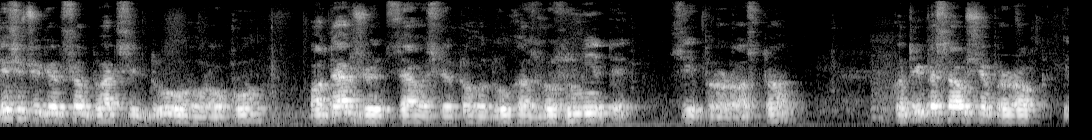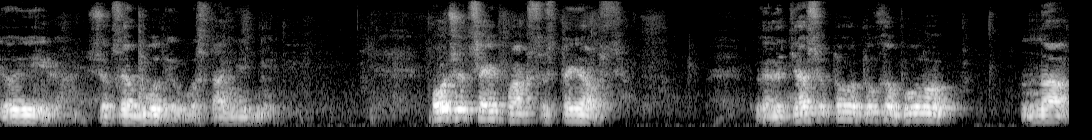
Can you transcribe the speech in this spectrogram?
1922 року одержують цього Святого Духа зрозуміти ці пророцтва, котрі писав ще пророк Іоїля, що це буде в останні дні. Отже, цей факт состоявся. Велиття Святого Духа було на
